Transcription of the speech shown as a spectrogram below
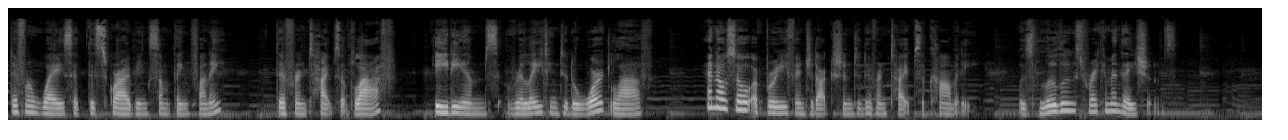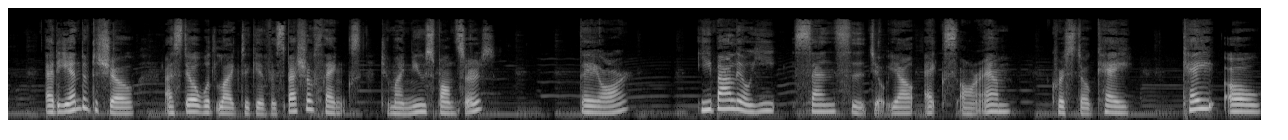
different ways of describing something funny, different types of laugh, idioms relating to the word laugh, and also a brief introduction to different types of comedy with Lulu's recommendations. At the end of the show, I still would like to give a special thanks to my new sponsors. They are 一八六一三四九幺 XRM Crystal K KO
